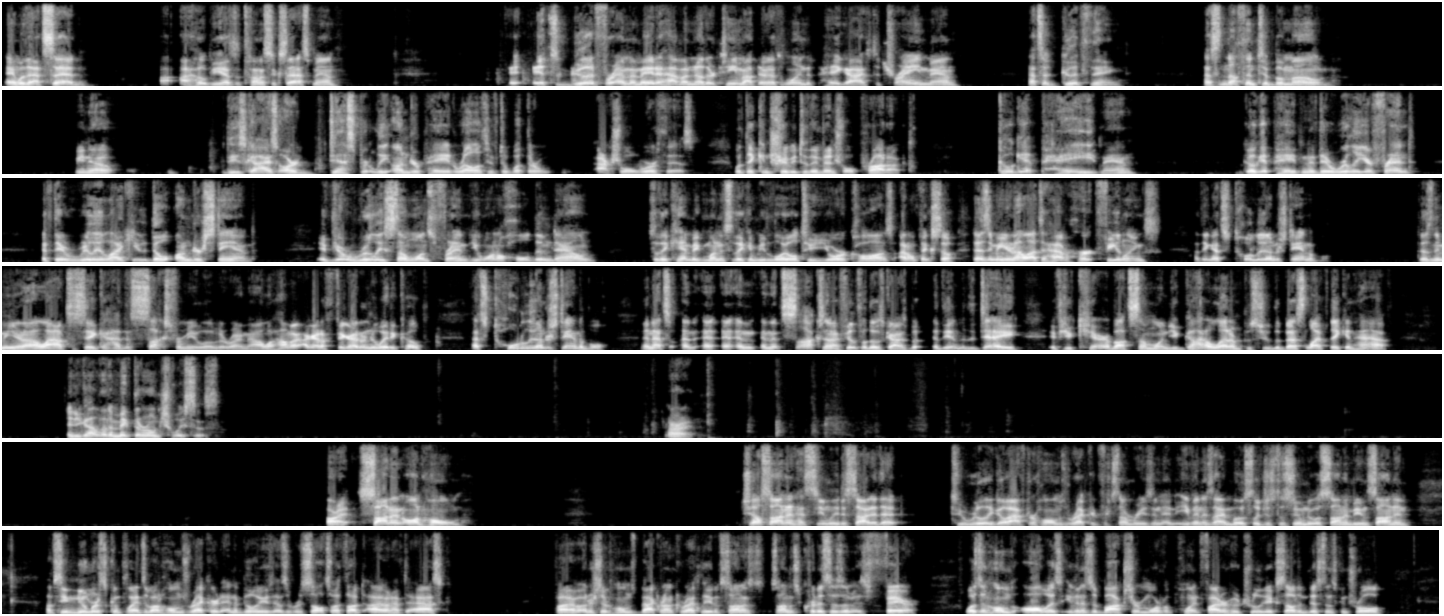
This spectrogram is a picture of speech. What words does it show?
And with that said, I hope he has a ton of success, man. it, it's good for MMA to have another team out there that's willing to pay guys to train, man. That's a good thing. That's nothing to bemoan. You know, these guys are desperately underpaid relative to what their actual worth is, what they contribute to the eventual product. Go get paid, man. Go get paid. And if they're really your friend, if they really like you, they'll understand. If you're really someone's friend, you want to hold them down so they can't make money so they can be loyal to your cause? I don't think so. Doesn't mean you're not allowed to have hurt feelings. I think that's totally understandable. Doesn't mean you're not allowed to say, God, this sucks for me a little bit right now. Well, how am I? I got to figure out a new way to cope. That's totally understandable. And that's and, and and it sucks, and I feel for those guys. But at the end of the day, if you care about someone, you got to let them pursue the best life they can have, and you got to let them make their own choices. All right. All right, Sonnen on Holm. Chael Sonnen has seemingly decided that to really go after Holm's record for some reason, and even as I mostly just assumed it was Sonnen being Sonnen, I've seen numerous complaints about Holm's record and abilities as a result. So I thought I would have to ask if I have understood Holm's background correctly and if Sonnen's, Sonnen's criticism is fair. Wasn't Holmes always, even as a boxer, more of a point fighter who truly excelled in distance control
